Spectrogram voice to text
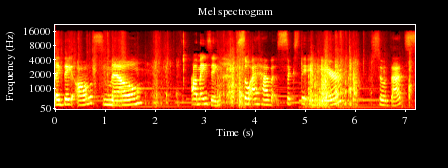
Like they all smell amazing. So i have 60 in here. So that's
